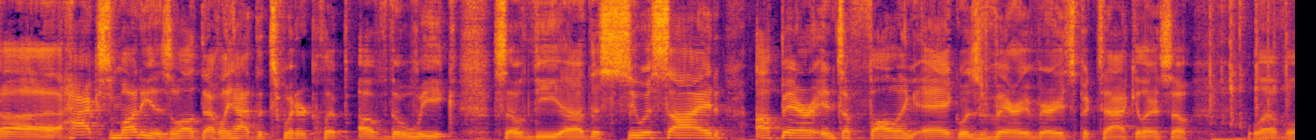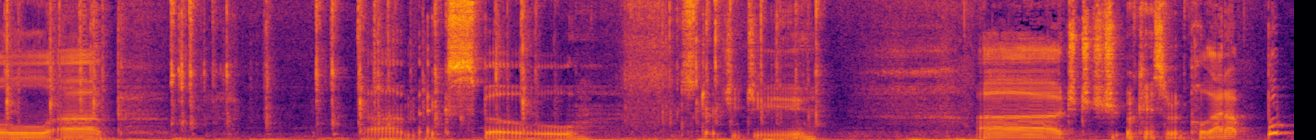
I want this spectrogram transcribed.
uh, Hax Money as well. Definitely had the Twitter clip of the week. So the uh, the suicide up air into falling egg was very very spectacular. So level up um, Expo Start GG. Uh, okay, so we're gonna pull that up. Boop.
